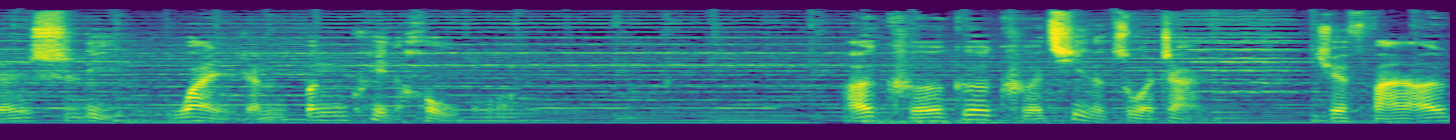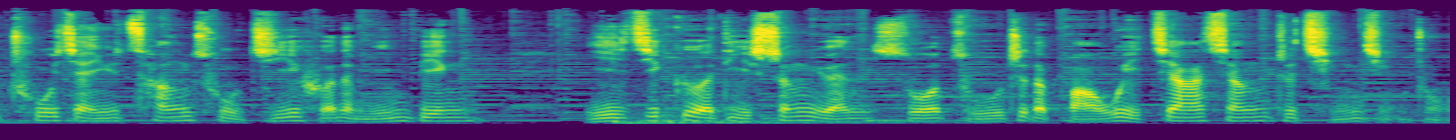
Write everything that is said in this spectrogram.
人失利、万人崩溃的后果，而可歌可泣的作战，却反而出现于仓促集合的民兵。以及各地声援所组织的保卫家乡之情景中，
